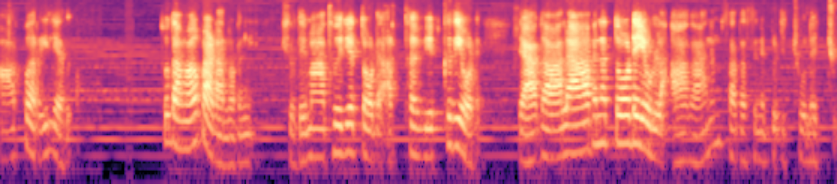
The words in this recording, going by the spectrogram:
ആർക്കും അറിയില്ല അത്. സുധാമാവ് പാടാൻ തുടങ്ങി. ശ്രുതി മാധുര്യത്തോടെ അർത്ഥവ്യക്തിയോടെ രാഗാലാപനത്തോടെയുള്ള ആ ഗാനം സദസ്സിനെ പിടിച്ചുലച്ചു.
